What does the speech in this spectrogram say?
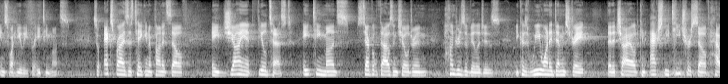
in Swahili for 18 months. So XPRIZE is taking upon itself a giant field test, 18 months, several thousand children, hundreds of villages, because we want to demonstrate that a child can actually teach herself how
